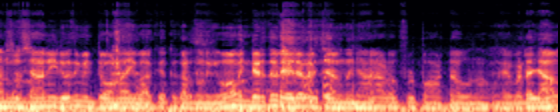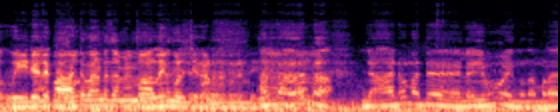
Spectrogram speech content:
അൻവർഷാൻ ഇരുപത് മിനിറ്റ് ഓണായി ബാക്കിയൊക്കെ കടന്നു തുടങ്ങി. ഓ എന്റെ അടുത്ത് ഡയലോഗ് കളിച്ചായിരുന്നു ഞാൻ അവിടെ ഫുൾ പാട്ടാവുന്ന. എവിടെ? ഞാൻ വീഡിയോയിലൊക്കെ പാട്ട് വേണ്ട സമയം പൊളിച്ച് കടന്നിട്ടുണ്ട് അല്ല അതല്ല. ഞാനും മറ്റേ ലൈവ് പോയിരുന്നു. നമ്മളെ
